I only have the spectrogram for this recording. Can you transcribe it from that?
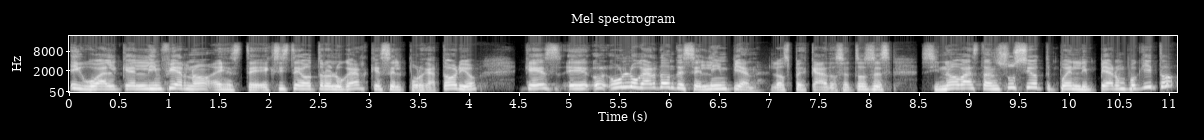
igual que el infierno, este, existe otro lugar que es el purgatorio, que es eh, un lugar donde se limpian los pecados. Entonces, si no vas tan sucio, te pueden limpiar un poquito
